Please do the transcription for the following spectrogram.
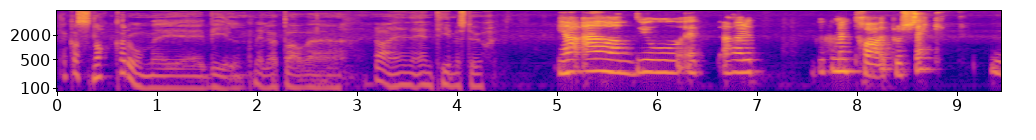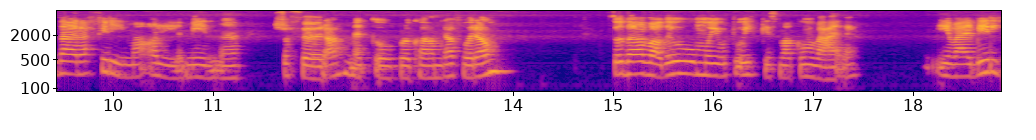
men, hva snakker du om i, i bilen i løpet av uh, ja, en, en, times tur? Ja, jeg hadde jo et, jeg har et dokumentarprosjekt der jeg filma alle mine sjåfører med et GoPro-kamera foran. Så da var det jo om å gjort å ikke snakke om været i hver bil.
